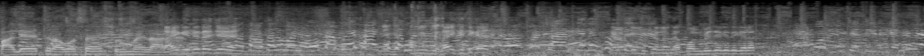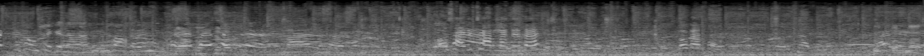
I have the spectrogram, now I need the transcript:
पाले आहेत रावस आहे आहे. किती त्याचे किती ला कोलंबीचे किती केल्यात कोलंबीचे दीड केले दोनशे केले साडेचारला देतात बघा आता. पन्नास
